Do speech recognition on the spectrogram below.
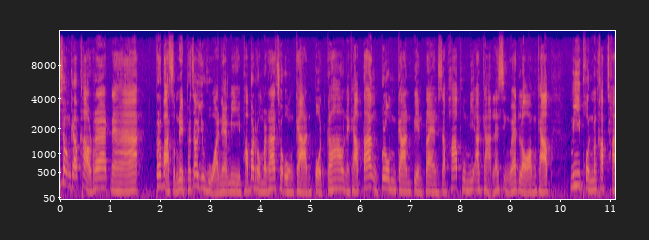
ผู้ชมครับข่าวแรกนะฮะพระบาทสมเด็จพระเจ้าอยู่หัวเนี่ยมีพระบรมราชโองการโปรดเกล้านะครับ ตั้งกรมการเปลี่ยนแปลงสภาพภูมิอากาศและสิ่งแวดล้อมครับ มีผลบังคับใช้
